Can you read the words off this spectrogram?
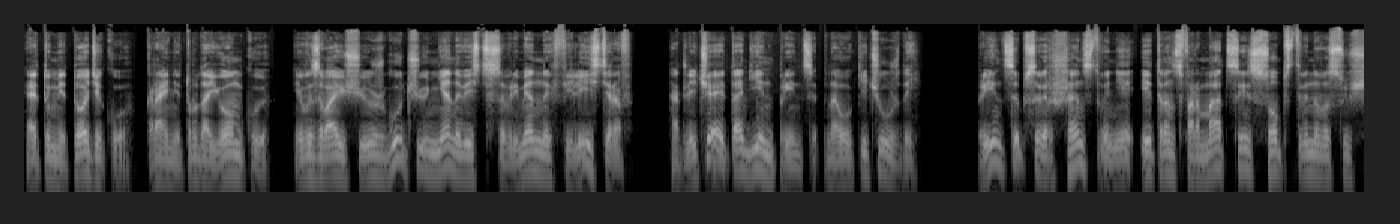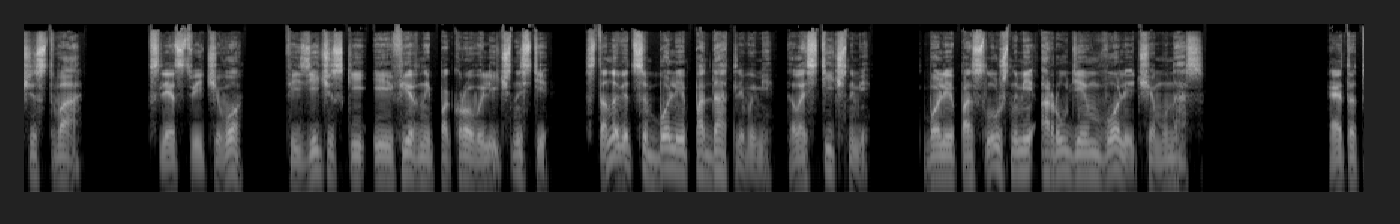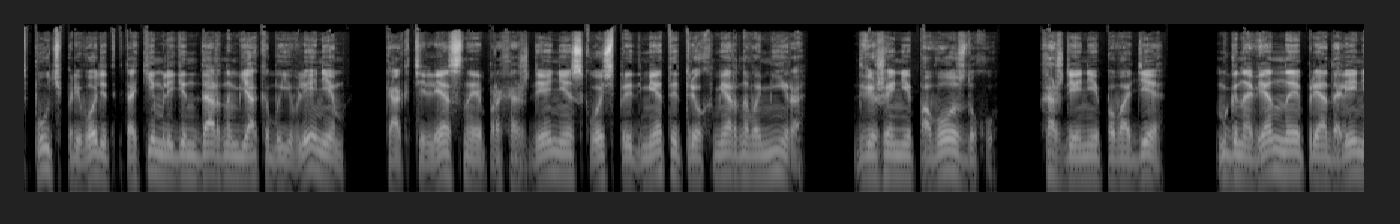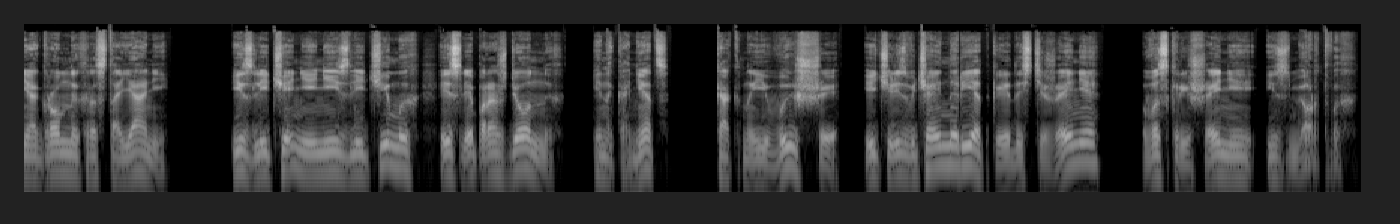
Эту методику, крайне трудоемкую и вызывающую жгучую ненависть современных филистеров, отличает один принцип науки чуждый — принцип совершенствования и трансформации собственного существа, вследствие чего физический и эфирный покровы личности становятся более податливыми, эластичными, более послушными орудием воли, чем у нас. Этот путь приводит к таким легендарным якобы явлениям, как телесное прохождение сквозь предметы трехмерного мира, движение по воздуху, хождение по воде, мгновенное преодоление огромных расстояний, излечение неизлечимых и слепорожденных, и, наконец, как наивысшее и чрезвычайно редкое достижение — воскрешение из мертвых.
